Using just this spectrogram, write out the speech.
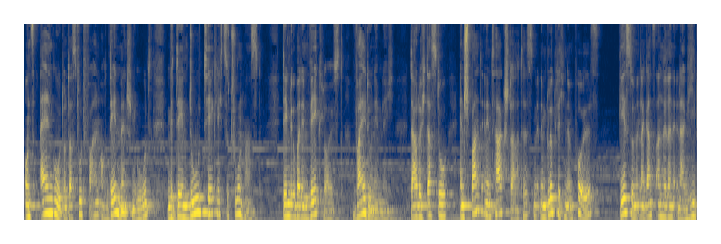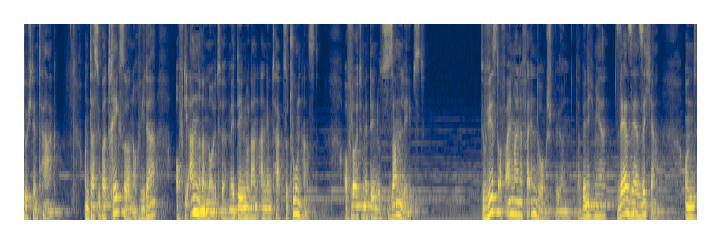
uns allen gut und das tut vor allem auch den Menschen gut, mit denen du täglich zu tun hast, denen du über den Weg läufst, weil du nämlich dadurch, dass du entspannt in den Tag startest mit einem glücklichen Impuls, gehst du mit einer ganz anderen Energie durch den Tag. Und das überträgst du dann auch wieder auf die anderen Leute, mit denen du dann an dem Tag zu tun hast, auf Leute, mit denen du zusammenlebst. Du wirst auf einmal eine Veränderung spüren. Da bin ich mir sehr, sehr sicher. Und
